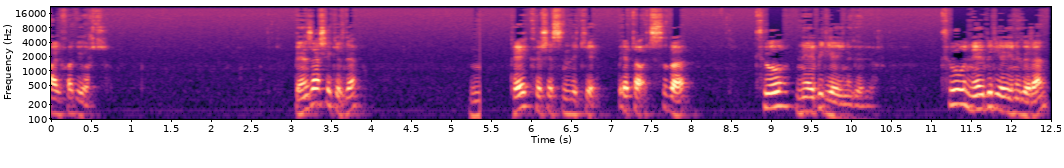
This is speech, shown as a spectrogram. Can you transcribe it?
alfa diyoruz. Benzer şekilde P köşesindeki beta açısı da Q N1 yayını görüyor. Q N1 yayını gören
